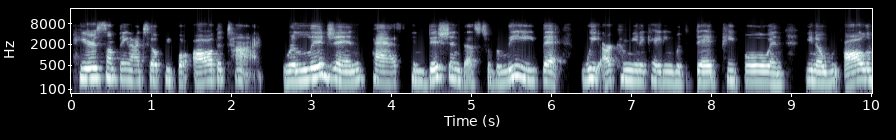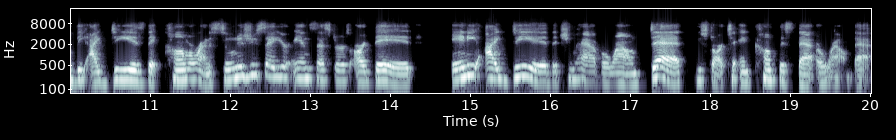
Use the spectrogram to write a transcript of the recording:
Here's something I tell people all the time religion has conditioned us to believe that we are communicating with dead people and you know all of the ideas that come around. As soon as you say your ancestors are dead any idea that you have around death you start to encompass that around that.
